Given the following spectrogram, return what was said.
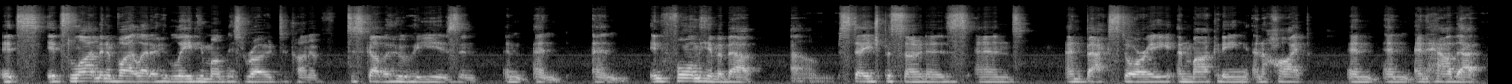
it's it's Lightman and Violetta who lead him on this road to kind of discover who he is and and and and inform him about um, stage personas and and backstory and marketing and hype and, and, and how that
